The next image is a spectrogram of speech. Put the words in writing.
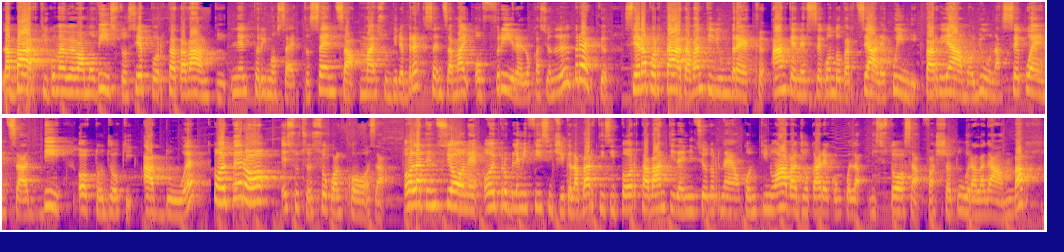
la Barty, come avevamo visto, si è portata avanti nel primo set senza mai subire break, senza mai offrire l'occasione del break. Si era portata avanti di un break anche nel secondo parziale, quindi parliamo di una sequenza di 8 giochi a 2. Poi però è successo qualcosa. O la tensione o i problemi fisici che la Barty si porta avanti da inizio torneo, continuava a giocare con quella vistosa fasciatura alla gamba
